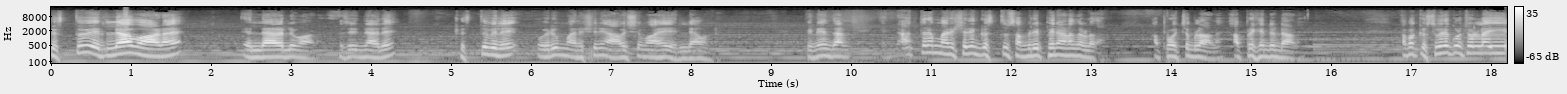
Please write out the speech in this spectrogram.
ക്രിസ്തു എല്ലാമാണ് എല്ലാവരിലുമാണ്. എന്ന് വെച്ച് കഴിഞ്ഞാൽ ക്രിസ്തുവിൽ ഒരു മനുഷ്യന് ആവശ്യമായ എല്ലാം ഉണ്ട്. പിന്നെ എന്താണ്? എല്ലാത്തരം മനുഷ്യരും ക്രിസ്തു സമലിപ്യനാണെന്നുള്ളതാണ് അപ്രോച്ചബിളാണ് അപ്രിഹൻഡന്റ് ആണ്. അപ്പം ക്രിസ്തുവിനെ കുറിച്ചുള്ള ഈ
